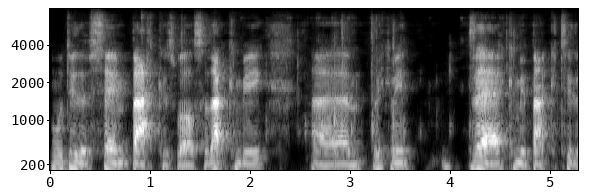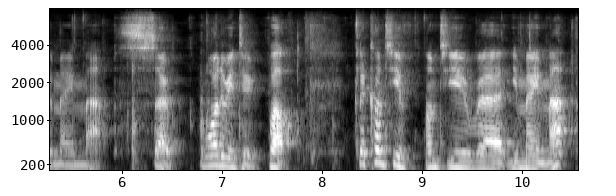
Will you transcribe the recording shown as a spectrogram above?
We'll do the same back as well, so that can be. Um, we can be there. Can be back to the main map. So, what do we do? Well, click onto your onto your uh, your main map,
